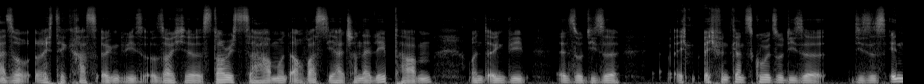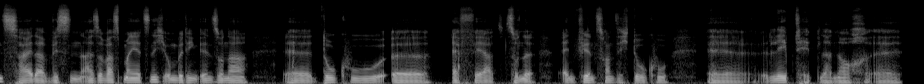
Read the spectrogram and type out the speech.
also richtig krass irgendwie so, solche Stories zu haben und auch was die halt schon erlebt haben und irgendwie äh, so diese, ich, ich finde ganz cool so diese, dieses Insider-Wissen, also was man jetzt nicht unbedingt in so einer äh, Doku äh, erfährt, so eine N24-Doku, äh, lebt Hitler noch, äh,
